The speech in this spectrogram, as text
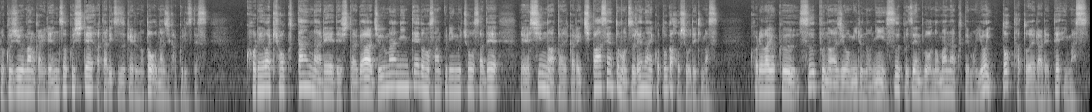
60万回連続して当たり続けるのと同じ確率です。これは極端な例でしたが10万人程度のサンプリング調査で、えー、真の値から1%もずれないことが保証できます。これはよくスープの味を見るのにスープ全部を飲まなくても良いと例えられています。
